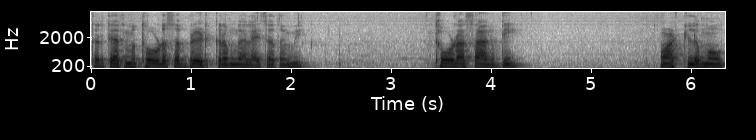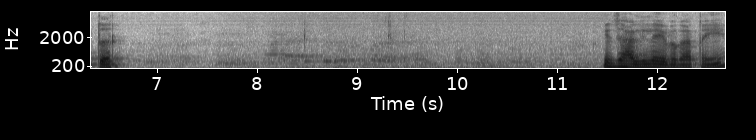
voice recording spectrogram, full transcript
तर त्यात मग थोडंसं ब्रेड क्रम घालायचा तुम्ही. थोडासा अगदी. वाटलं मऊ तर. हे झालेलं आहे बघा आता हे.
